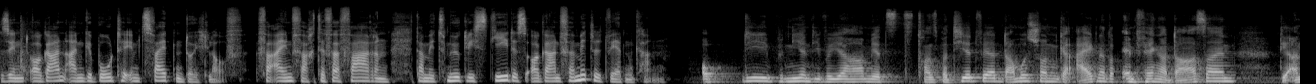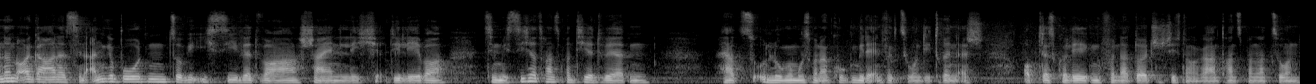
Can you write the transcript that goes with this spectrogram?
sind Organangebote im zweiten Durchlauf, vereinfachte Verfahren, damit möglichst jedes Organ vermittelt werden kann. Ob die Nieren, die wir hier haben, jetzt transplantiert werden, da muss schon ein geeigneter Empfänger da sein. Die anderen Organe sind angeboten, so wie ich sie wird wahrscheinlich die Leber ziemlich sicher transplantiert werden. Herz und Lunge muss man dann gucken mit der Infektion, die drin ist ob das Kollegen von der Deutschen Stiftung Organtransplantation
